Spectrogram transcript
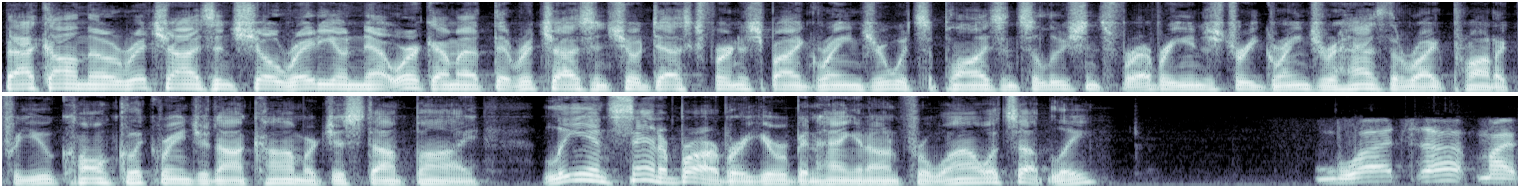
Back on the Rich Eisen Show radio network, I'm at the Rich Eisen Show desk furnished by Grainger with supplies and solutions for every industry. Grainger has the right product for you. Call clickgrainger.com or just stop by. Lee in Santa Barbara, you've been hanging on for a while. What's up, Lee? What's up, my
